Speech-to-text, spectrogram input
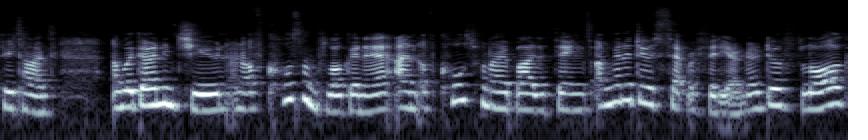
three times and we're going in June and of course I'm vlogging it and of course when I buy the things I'm going to do a separate video. I'm going to do a vlog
